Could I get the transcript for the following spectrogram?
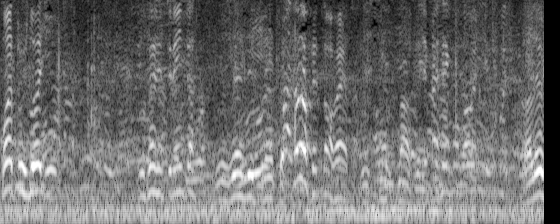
Quantos dois? 230, 230 190. e 190. Valeu,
